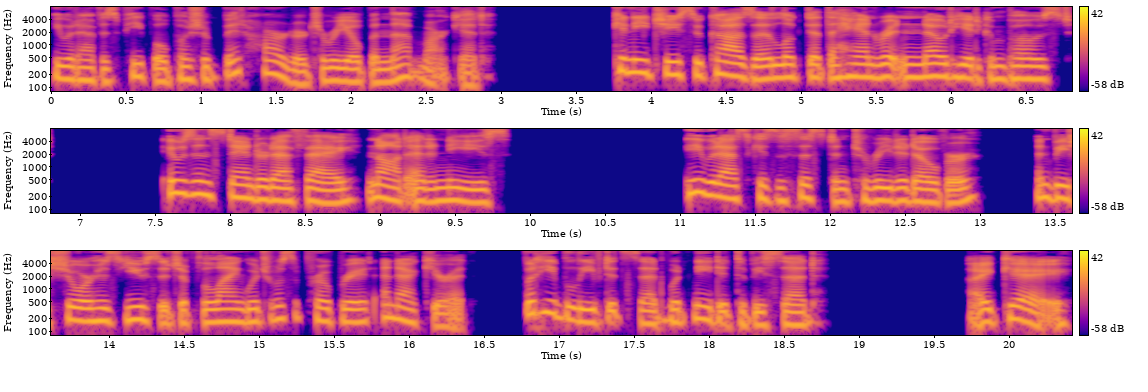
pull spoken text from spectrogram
He would have his people push a bit harder to reopen that market. Kenichi Tsukasa looked at the handwritten note he had composed. It was in standard FA, not Edanese. He would ask his assistant to read it over and be sure his usage of the language was appropriate and accurate, but he believed it said what needed to be said. Haikei,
